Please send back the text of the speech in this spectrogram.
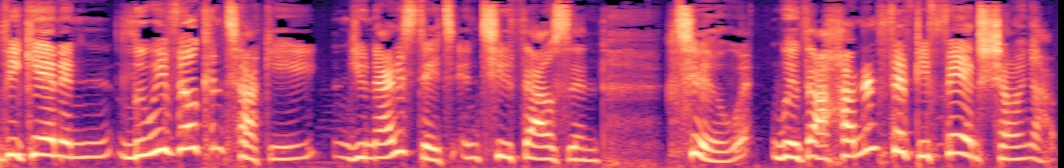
began in Louisville, Kentucky, United States in 2002 with 150 fans showing up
